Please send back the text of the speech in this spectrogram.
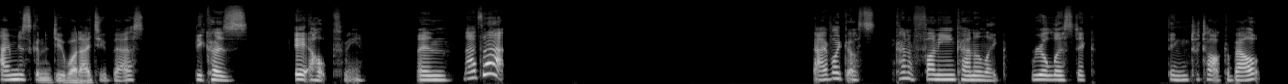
I'm just going to do what I do best because it helps me. And that's that. I have like a kind of funny, kind of like realistic thing to talk about.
